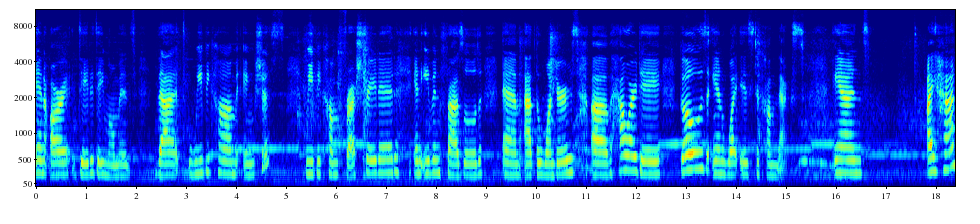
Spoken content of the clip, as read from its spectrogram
in our day to day moments that we become anxious, we become frustrated, and even frazzled um, at the wonders of how our day goes and what is to come next. And I had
